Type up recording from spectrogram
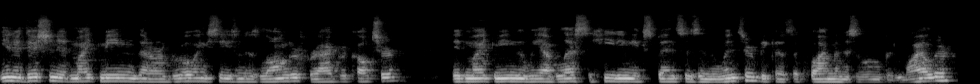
in addition, it might mean that our growing season is longer for agriculture. It might mean that we have less heating expenses in the winter because the climate is a little bit milder.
